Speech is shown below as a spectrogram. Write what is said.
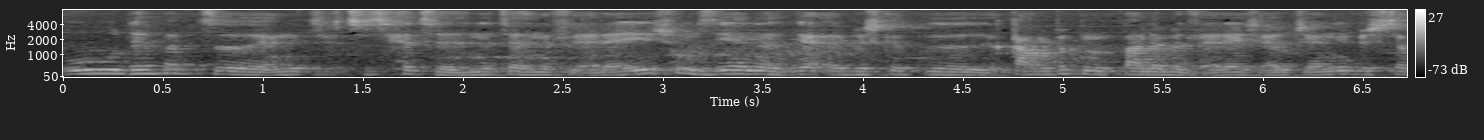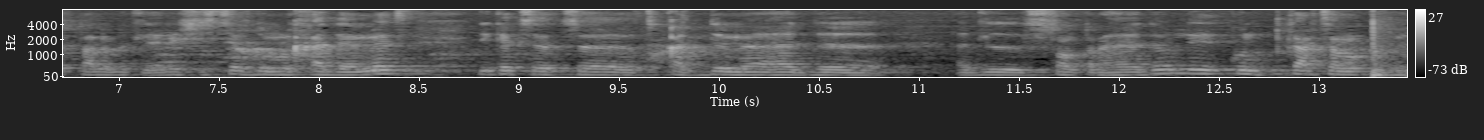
ودابا يعني تفتحت هنا حتى هنا في العرايش ومزيانة كاع باش قربت من طلبة العرايش عاوتاني باش حتى طلبة العرايش يستافدوا من الخدمات اللي كتقدمها هاد هاد السونتر هذا واللي كنت ذكرتها من قبل.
